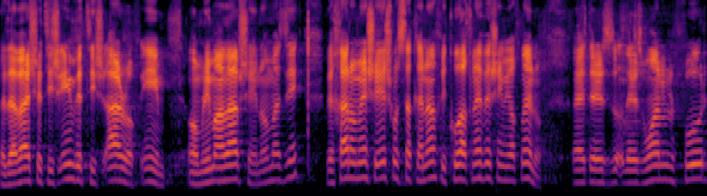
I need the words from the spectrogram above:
ודבר שתשעים ותשעה רופאים אומרים עליו שאינו מזיק, ואחד אומר שיש בו סכנה ופיקוח נפש אם יאכלנו. Right, there's there's one food.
